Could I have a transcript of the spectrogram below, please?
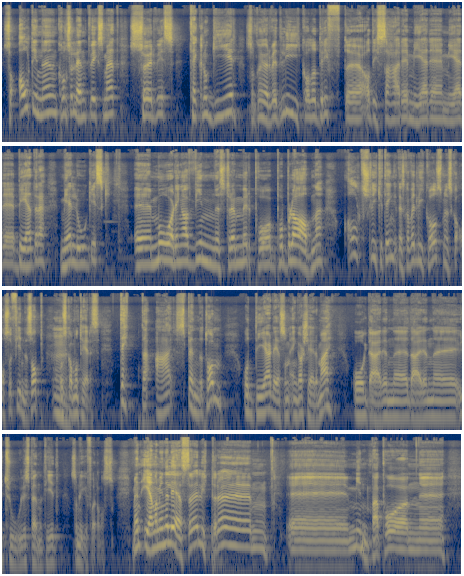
Så alt innen konsulentvirksomhet, service, teknologier som kan gjøre vedlikehold og drift eh, av disse her mer, mer bedre, mer logisk. Eh, måling av vindestrømmer på, på, bladene. Alt slike ting. Det skal vedlikeholdes, men det skal også finnes opp og mm. skal monteres. Dette er spennende, Tom, og det er det som engasjerer meg. Og det er, en, det er en utrolig spennende tid som ligger foran oss. Men en av mine lesere, lyttere, eh, minnet meg på uh, Eh,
